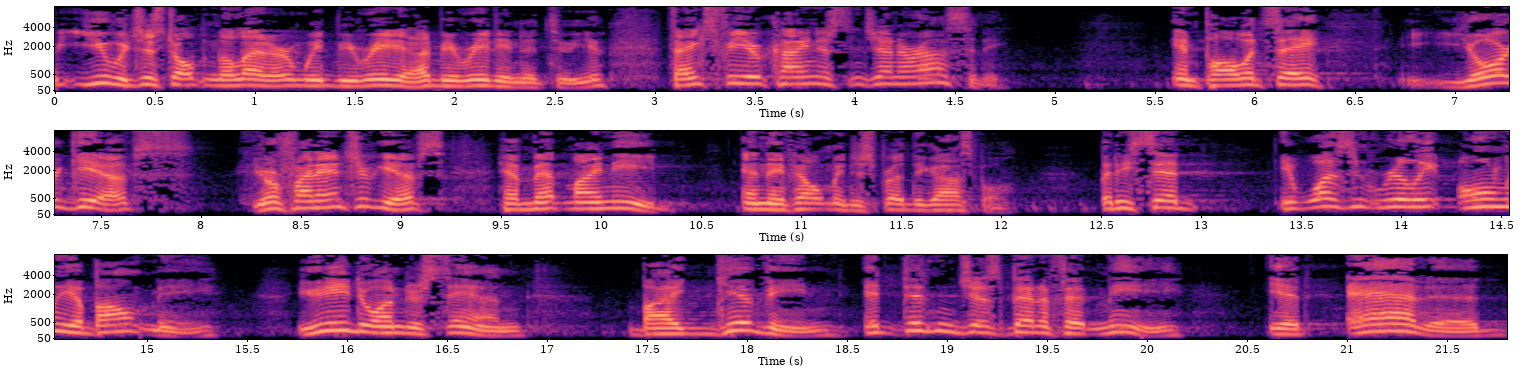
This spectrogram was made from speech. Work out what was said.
You would just open the letter and we'd be reading, it. I'd be reading it to you. Thanks for your kindness and generosity. And Paul would say, your gifts, your financial gifts have met my need and they've helped me to spread the gospel. But he said, it wasn't really only about me. You need to understand by giving, it didn't just benefit me, it added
